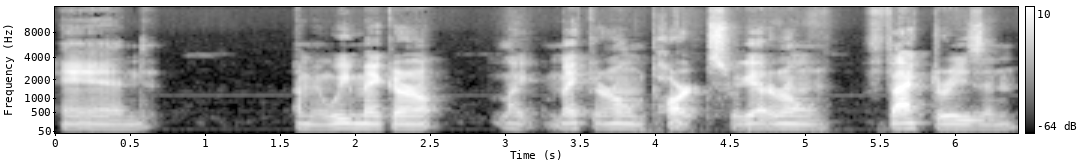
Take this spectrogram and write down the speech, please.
And I mean, we make our own, like make our own parts. We got our own factories and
